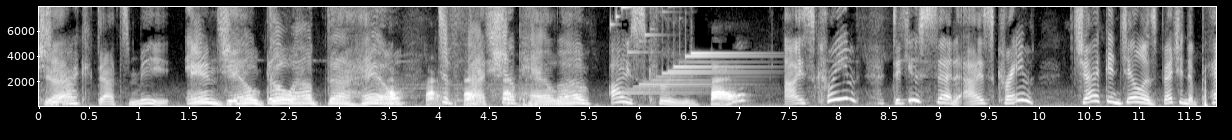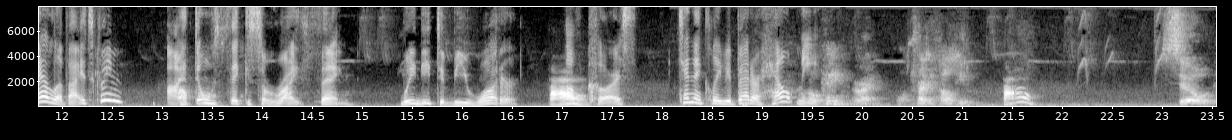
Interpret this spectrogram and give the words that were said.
Jack, that's me. And Jill go out the hill Bow, to bow, fetch bow, a pail of ice cream. Bow. Ice cream? Did you said ice cream? Jack and Jill is fetching a pail of ice cream? I don't think it's the right thing. We need to be water. Bow. Of course. Technically, you better help me. Okay, alright, I'll try to help you. Bow. So,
